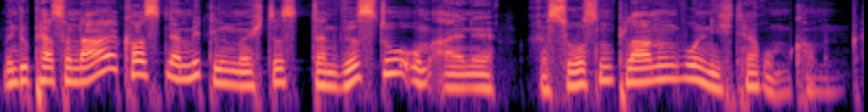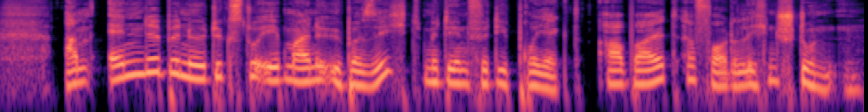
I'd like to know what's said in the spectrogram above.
Wenn du Personalkosten ermitteln möchtest, dann wirst du um eine Ressourcenplanung wohl nicht herumkommen. Am Ende benötigst du eben eine Übersicht mit den für die Projektarbeit erforderlichen Stunden.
